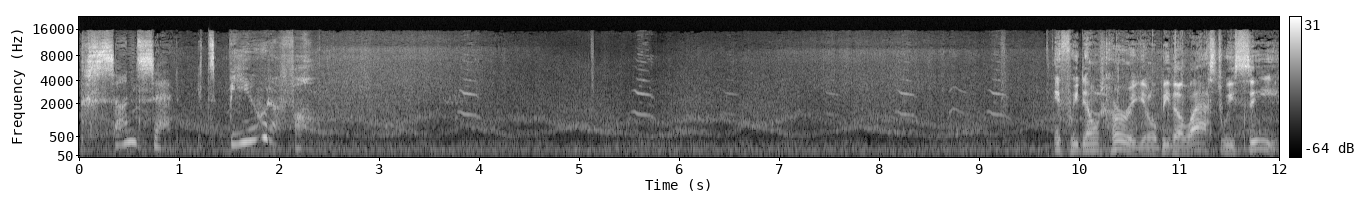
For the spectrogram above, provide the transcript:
The sunset. It's beautiful. If we don't hurry, it'll be the last we see.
